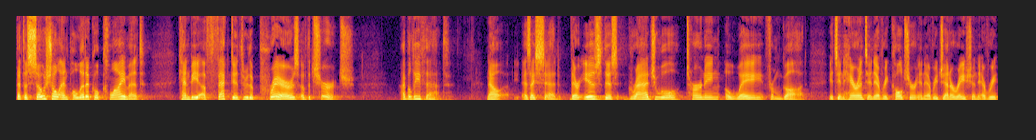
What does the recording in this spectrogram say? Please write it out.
That the social and political climate can be affected through the prayers of the church. I believe that. Now, as I said, there is this gradual turning away from God. It's inherent in every culture, in every generation, every,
